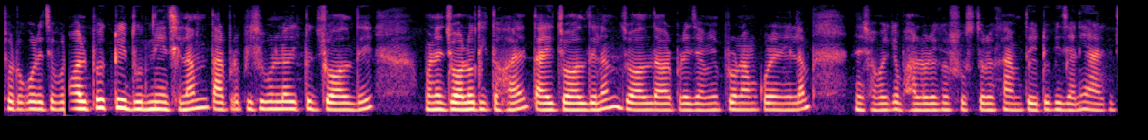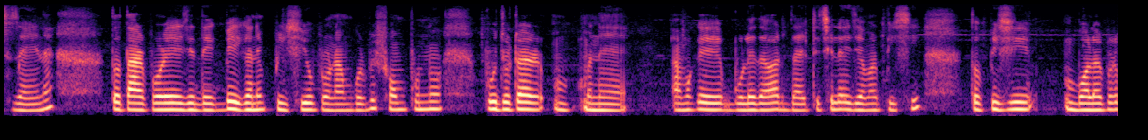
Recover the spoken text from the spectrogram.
ছোট করেছে অল্প একটুই দুধ নিয়েছিলাম। তারপরে পিসি বলল একটু জল দে মানে জলও দিতে হয়। তাই জল দিলাম। জল দেওয়ার পরে যে আমি প্রণাম করে নিলাম, যে সবাইকে ভালো রেখে, সুস্থ রেখে, আমি তো এটুকুই জানি, আর কিছু জানি না। তো তারপরে এই যে দেখবে, এখানে পিসিও প্রণাম করবে। সম্পূর্ণ পুজোটার মানে আমাকে বলে দেওয়ার দায়িত্ব ছিল এই যে আমার পিসি। তো পিসি বলার পরে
